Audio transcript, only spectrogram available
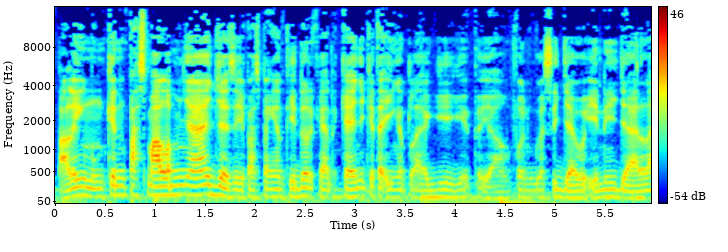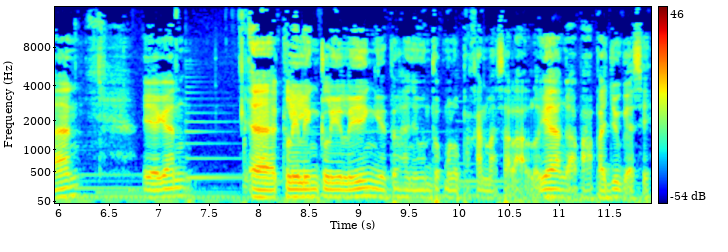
Paling mungkin pas malamnya aja sih pas pengen tidur kayak kayaknya kita inget lagi gitu. Ya ampun gue sejauh ini jalan ya kan keliling keliling-keliling gitu hanya untuk melupakan masa lalu. Ya nggak apa-apa juga sih.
